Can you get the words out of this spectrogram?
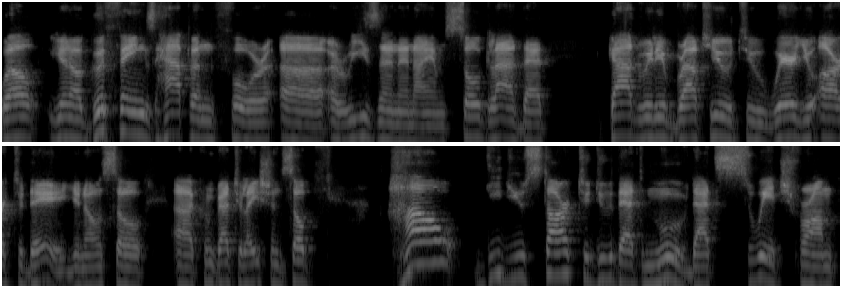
well, you know, good things happen for uh, a reason and I am so glad that God really brought you to where you are today, you know. So, uh, congratulations. So, how did you start to do that move, that switch from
